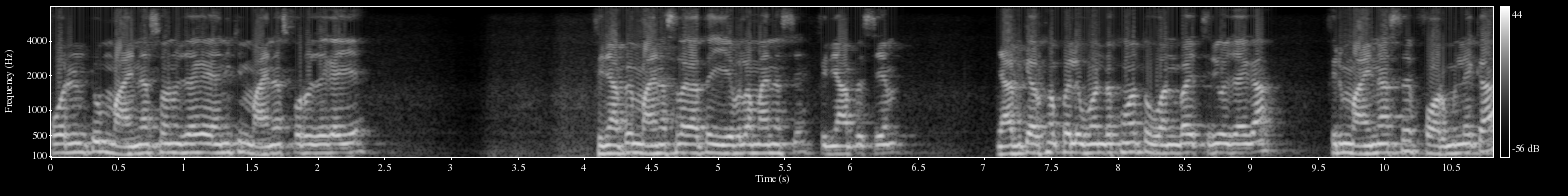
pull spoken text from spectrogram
four into minus one हो जाएगा, यानी कि माइनस फोर हो जाएगा ये। फिर यहाँ पे माइनस लगाते हैं, ये वाला माइनस है फिर यहाँ पे सेम यहाँ पे क्या रखूँगा पहले वन रखूँगा तो वन बाय थ्री हो जाएगा। फिर माइनस है फॉर्मूले का।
